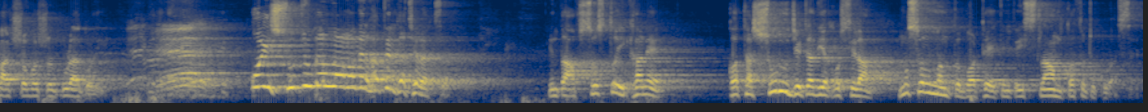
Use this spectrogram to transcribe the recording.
পাঁচশো বছর পুরা করি। ওই সুযোগ আল্লাহ আমাদের হাতের কাছে রাখছে। কিন্তু আফসোস তো এখানে। কথা শুরু যেটা দিয়ে করছিলাম, মুসলমান তো বটে, কিন্তু ইসলাম কতটুকু আছে?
